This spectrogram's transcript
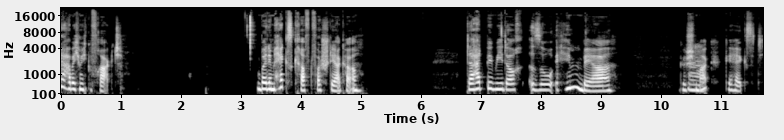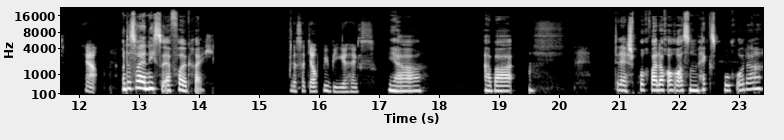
da habe ich mich gefragt bei dem Hexkraftverstärker da hat Bibi doch so Mhm. Himbeergeschmack gehext. Ja. Und das war ja nicht so erfolgreich. Das hat ja auch Bibi gehext. Ja, aber der Spruch war doch auch aus'm Hexbuch, oder?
